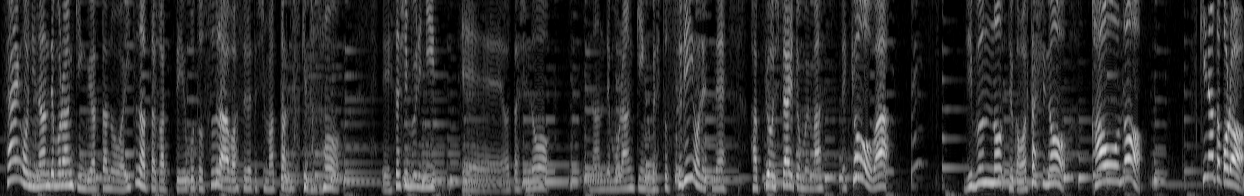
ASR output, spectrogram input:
最後に何でもランキングやったのはいつだったかっていうことすら忘れてしまったんですけども、えー久しぶりに、えー私の何でもランキングベスト3をですね、発表したいと思います。で、今日は、自分の、ていうか私の顔の好きなところ、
